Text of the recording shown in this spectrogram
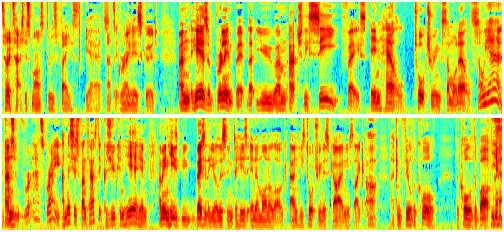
to attach this mask to his face. Yeah, it's, That's it- great. It is good. And here's a brilliant bit that you um, actually see Face in hell torturing someone else. Oh yeah, that's And- r- that's great. And this is fantastic because you can hear him. I mean, he's you, basically you're listening to his inner monologue, and he's torturing this guy, and he's like, "Ah, I can feel the call, the call of the box." Yeah.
